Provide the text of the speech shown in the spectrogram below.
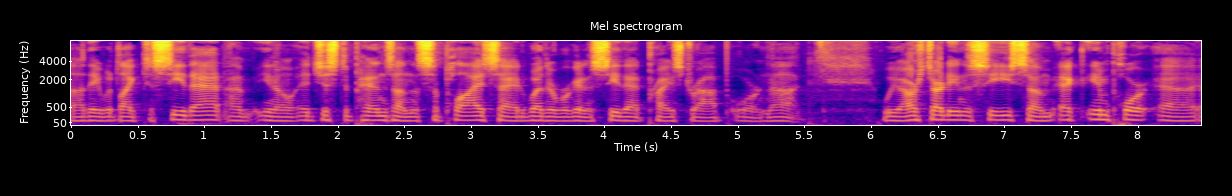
Uh, they would like to see that. Um, you know, it just depends on the supply side whether we're going to see that price drop or not. We are starting to see some import uh,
